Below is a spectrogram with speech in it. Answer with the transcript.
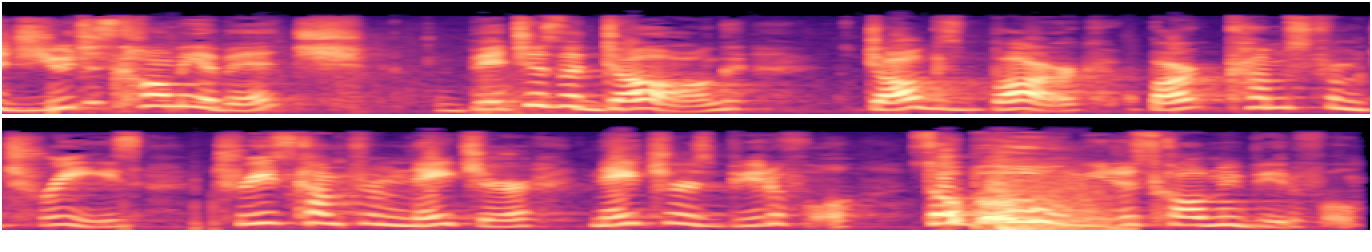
Did you just call me a bitch? Bitch is a dog. Dogs bark. Bark comes from trees. Trees come from nature. Nature is beautiful. So, boom, you just called me beautiful.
